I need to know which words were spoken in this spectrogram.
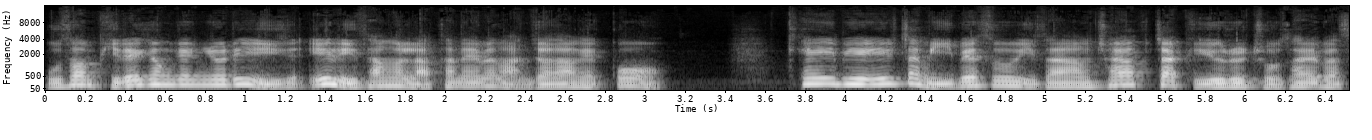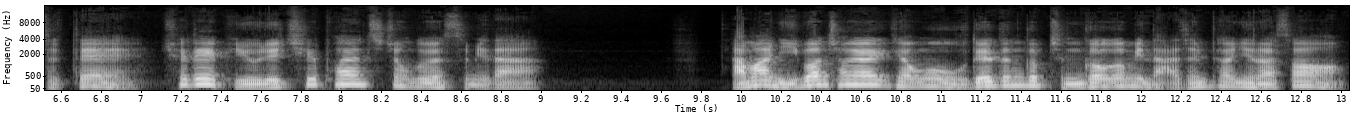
우선 비례 경쟁률이 1 이상을 나타내면 안전하겠고 KB의 1.2배수 이상 청약자 비율을 조사해 봤을 때 최대 비율이 7% 정도였습니다. 다만 이번 청약의 경우 우대 등급 증거금이 낮은 편이라서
